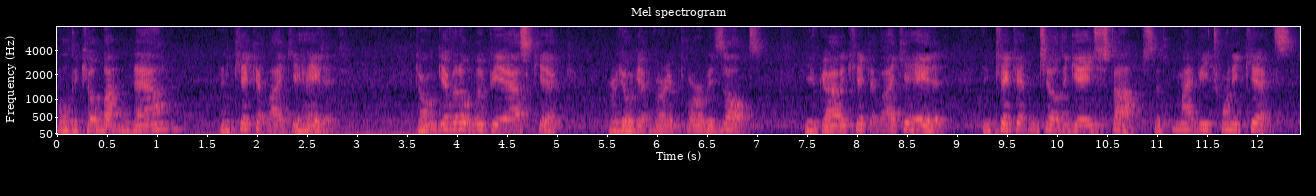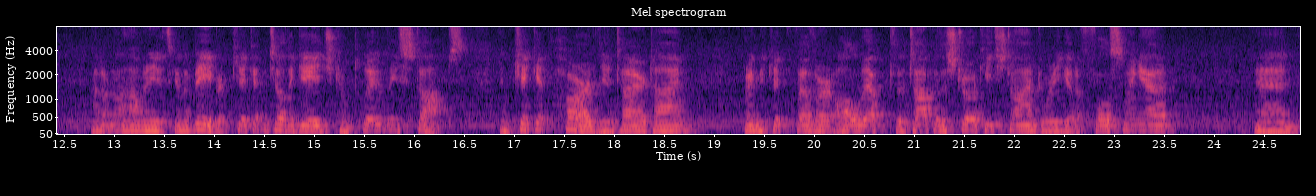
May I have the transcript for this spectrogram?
hold the kill button down, and kick it like you hate it. Don't give it a wimpy ass kick, or you'll get very poor results. You've got to kick it like you hate it, and kick it until the gauge stops. It might be 20 kicks. I don't know how many it's going to be, but kick it until the gauge completely stops. And kick it hard the entire time. Bring the kick feather all the way up to the top of the stroke each time to where you get a full swing at it. And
